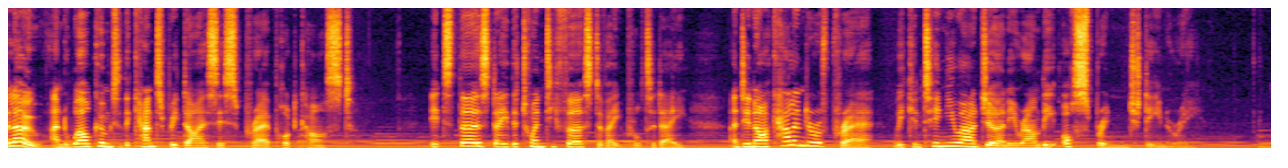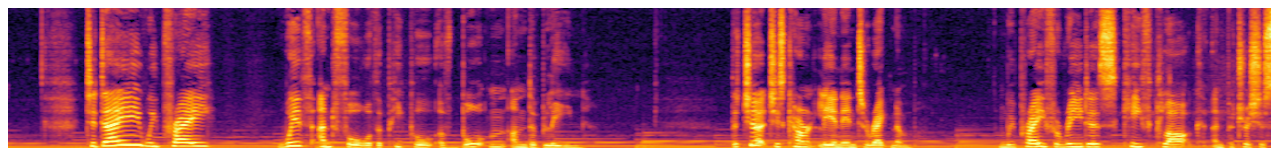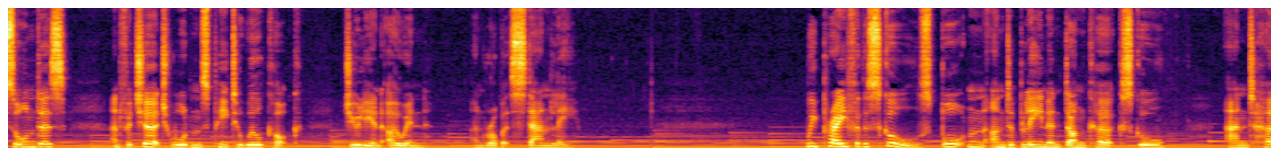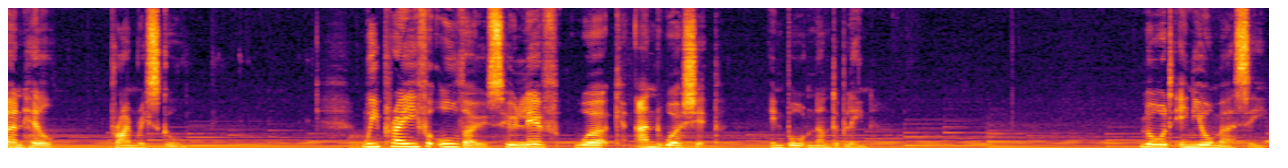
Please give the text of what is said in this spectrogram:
Hello, and welcome to the Canterbury Diocese Prayer Podcast. It's Thursday, the 21st of April today, and in our calendar of prayer, we continue our journey around the Ospringe Deanery. Today, we pray with and for the people of Boughton under Blean. The church is currently in interregnum, and we pray for readers Keith Clark and Patricia Saunders, and for church wardens Peter Wilcock, Julian Owen, and Robert Stanley. We pray for the schools Boughton under Blean and Dunkirk School and Hernhill Primary School. We pray for all those who live, work, and worship in Boughton under Blean. Lord, in your mercy,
